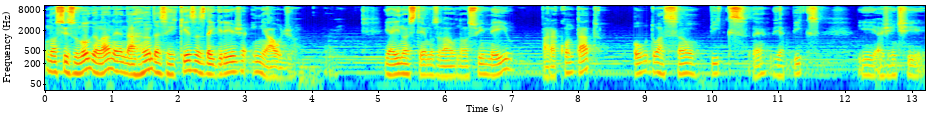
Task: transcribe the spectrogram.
O nosso slogan lá, né? Narrando as riquezas da igreja em áudio. E aí nós temos lá o nosso e-mail para contato ou doação Pix, né? Via Pix. E a gente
